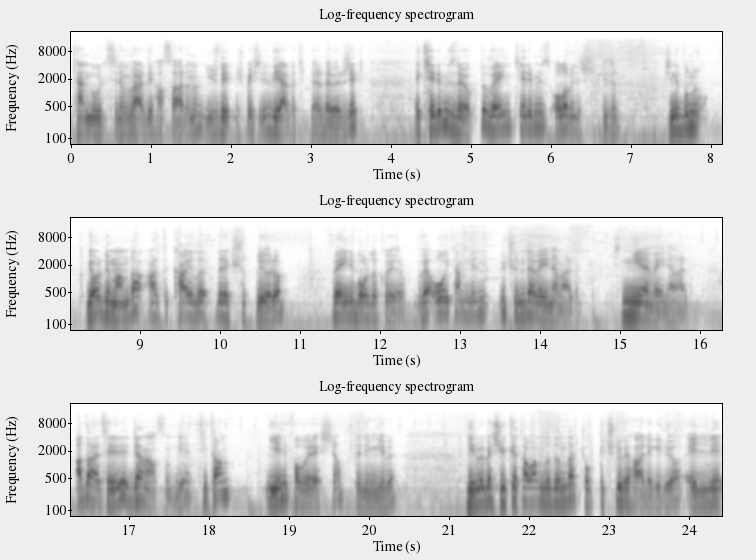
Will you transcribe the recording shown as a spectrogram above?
kendi ultisinin verdiği hasarının %75'ini diğer rakiplere de verecek. E kerimiz de yoktu. Vayne kerimiz olabilir bizim. Şimdi bunu gördüğüm anda artık Kyle'ı direkt şutluyorum. Vayne'i borda koyuyorum. Ve o itemlerin üçünü de Vayne'e verdim. Şimdi niye Vayne'e verdim? Adaletleri can alsın diye. Titan yeni favori eşyam dediğim gibi. 25 yüke tamamladığında çok güçlü bir hale geliyor. 50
